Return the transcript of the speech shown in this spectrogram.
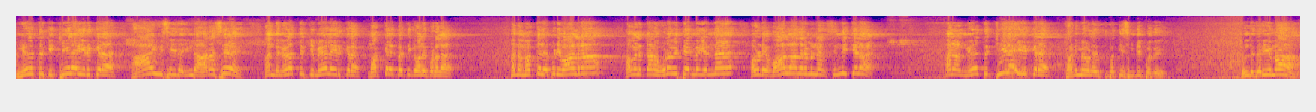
நிலத்திற்கு கீழே இருக்கிற ஆய்வு செய்த இந்த அரசு அந்த நிலத்திற்கு மேலே இருக்கிற மக்களை பற்றி கவலைப்படல. அந்த மக்கள் எப்படி வாழ்றான் அவனுக்கான உணவு தேர்மை என்ன? அவனுடைய வாழ்வாதாரம் என்ன? சிந்திக்கல. ஆனால் நிலத்துக்கு கீழே இருக்கிற கடுமை உலகத்தை பற்றி சிந்திப்பது. ஒன்று தெரியுமா?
